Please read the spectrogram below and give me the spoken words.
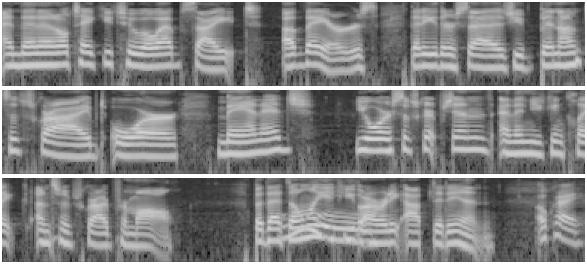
and then it'll take you to a website of theirs that either says you've been unsubscribed or manage your subscriptions and then you can click unsubscribe from all but that's only if you've already opted in Okay.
